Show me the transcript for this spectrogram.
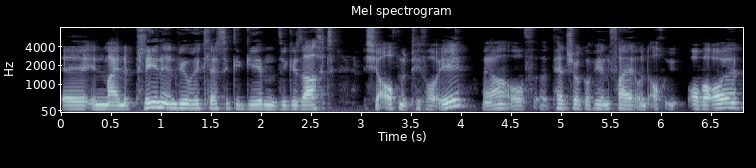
äh, in meine Pläne in WoW Classic gegeben. Wie gesagt, ich höre auf mit PvE, ja, auf äh, Patchwork auf jeden Fall und auch overall.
